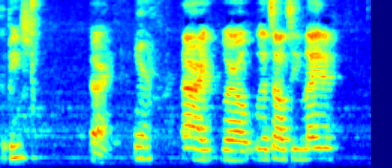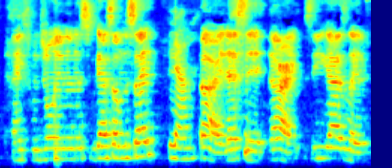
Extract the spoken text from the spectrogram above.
The peach. All right. Yeah. All right, well, we'll talk to you later. Thanks for joining us. You got something to say? No. All right, that's it. All right, see you guys later.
